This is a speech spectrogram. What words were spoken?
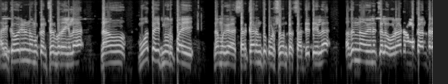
ಆ ರಿಕವರಿನೂ ನಮಗೆ ಕನ್ಸರ್ನ್ ಬರಂಗಿಲ್ಲ. ನಾವು ಮೂವತ್ತೈದು ನೂರು ರೂಪಾಯಿ ನಮಗೆ ಸರ್ಕಾರ ಅಂತೂ ಕೊಡಿಸುವಂತ ಸಾಧ್ಯತೆ ಇಲ್ಲ. ಅದನ್ನ ನಾವ್ ಏನಂತಲ್ಲ, ಹೋರಾಟದ ಮುಖಾಂತರ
